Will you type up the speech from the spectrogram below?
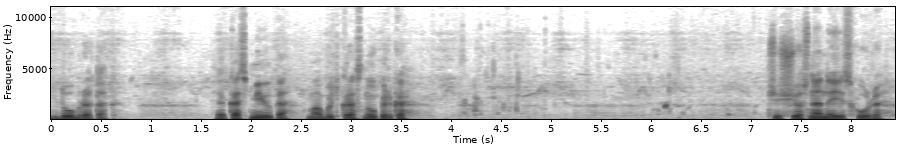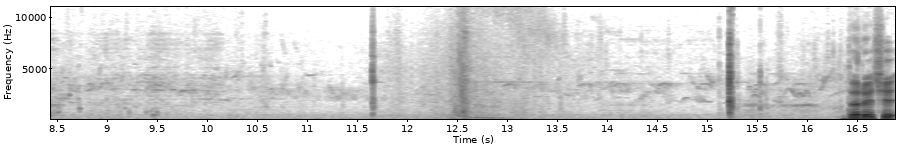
Добре так. Якась мілка, мабуть, краснопірка. Чи щось на неї схоже. До речі,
